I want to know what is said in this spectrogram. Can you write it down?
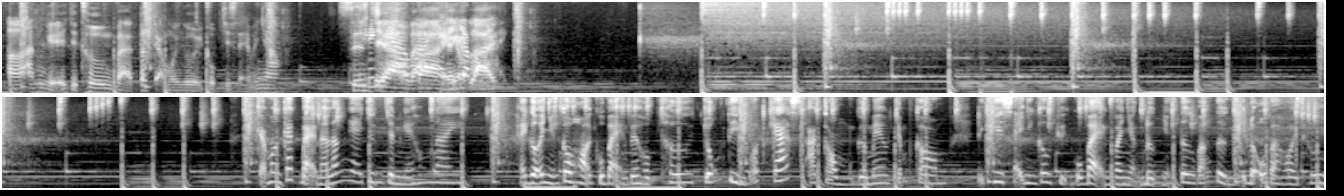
uh, anh nghĩa chị thương và tất cả mọi người cùng chia sẻ với nhau. Xin, chào và hẹn gặp lại. Cảm ơn các bạn đã lắng nghe chương trình ngày hôm nay. Hãy gửi những câu hỏi của bạn về hộp thư trốn tìm podcast a gmail.com để chia sẻ những câu chuyện của bạn và nhận được những tư vấn từ Nghĩa Đỗ và Hoài Thương.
